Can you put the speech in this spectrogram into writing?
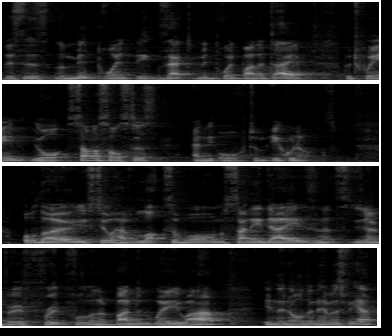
This is the midpoint, the exact midpoint by the day between your summer solstice and the autumn equinox although you still have lots of warm, sunny days and it's, you know, very fruitful and abundant where you are in the Northern Hemisphere,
